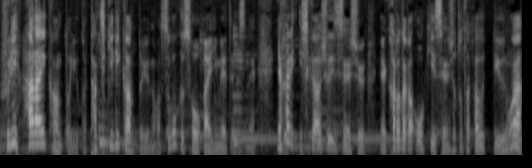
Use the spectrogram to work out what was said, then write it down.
振り払い感というか、断ち切り感というのがすごく爽快に見えてですね、やはり石川修司選手、えー、体が大きい選手と戦うっていうのが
